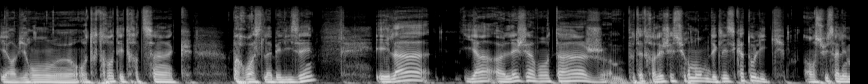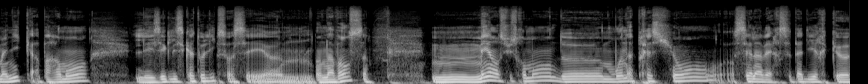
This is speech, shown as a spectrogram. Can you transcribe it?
il y a environ euh, entre 30 et 35 paroisses labellisées. Et là, il y a un léger avantage, peut-être un léger surnombre d'églises catholiques. En Suisse alémanique, apparemment, les églises catholiques sont assez euh, en avance. Mais en Suisse romande, mon impression, c'est l'inverse. C'est-à-dire qu'il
